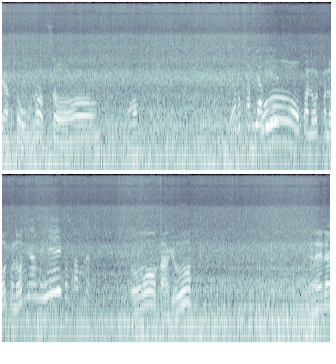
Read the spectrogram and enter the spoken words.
ยามสูงรอบสอง เดี๋ยวเขาทำยามโอ้อีกปลาลดปลาลดปลาลดทำยามอีกเขาทำน่ะโอ้ขากอยู่ไหนๆได้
